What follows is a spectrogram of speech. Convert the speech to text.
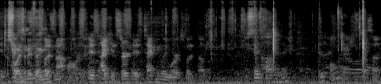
It destroys anything. But it's not polymerization. It's I can search. It technically works, but it doesn't. You say it's polymerization? It is polymerization. That's what I said.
